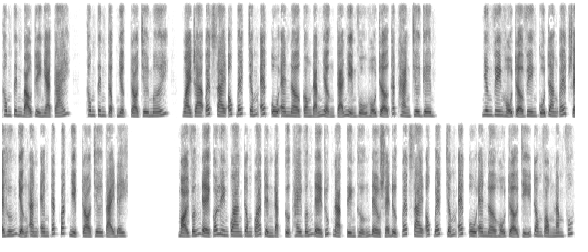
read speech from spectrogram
thông tin bảo trì nhà cái, thông tin cập nhật trò chơi mới. Ngoài ra website oxbet.fun còn đảm nhận cả nhiệm vụ hỗ trợ khách hàng chơi game. Nhân viên hỗ trợ viên của trang web sẽ hướng dẫn anh em cách bắt nhịp trò chơi tại đây. Mọi vấn đề có liên quan trong quá trình đặt cược hay vấn đề rút nạp tiền thưởng đều sẽ được website oxbet.fun hỗ trợ chỉ trong vòng 5 phút.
